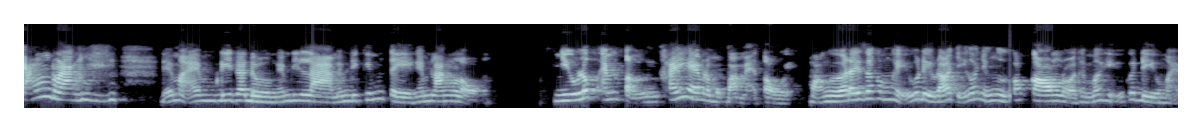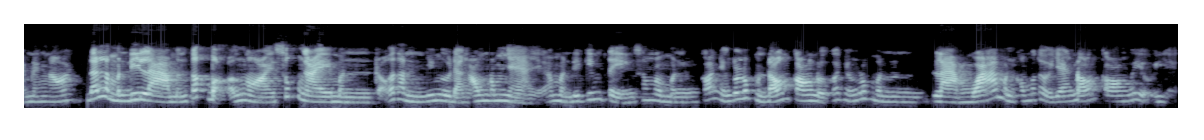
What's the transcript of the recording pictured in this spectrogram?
cắn răng. Để mà em đi ra đường, em đi làm, em đi kiếm tiền, em lăn lộn. Nhiều lúc em tự thấy em là một bà mẹ tồi. Mọi người ở đây sẽ không hiểu cái điều đó, chỉ có những người có con rồi thì mới hiểu cái điều mà em đang nói. Đó là mình đi làm, mình tất bật ở ngoài, suốt ngày mình trở thành như người đàn ông trong nhà vậy đó mình đi kiếm tiền, xong rồi mình có những cái lúc mình đón con được, có những lúc mình làm quá, mình không có thời gian đón con. Ví dụ như vậy,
